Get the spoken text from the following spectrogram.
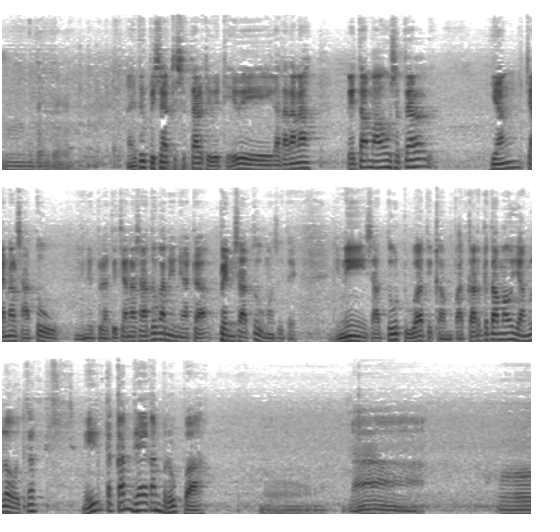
Hmm, nah itu bisa disetel dewi-dewi. Katakanlah kita mau setel yang channel 1. Ini berarti channel 1 kan ini ada band 1 maksudnya. Ini 1, 2, 3, 4. Karena kita mau yang low, ini tekan dia akan berubah. Oh. Nah. Oh.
